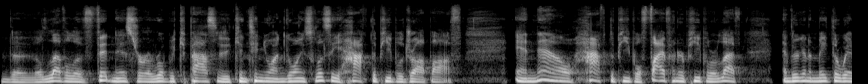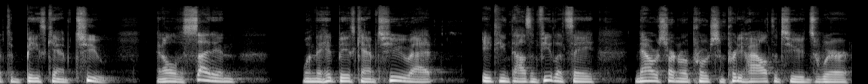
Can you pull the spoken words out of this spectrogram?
the, the level of fitness or aerobic capacity to continue on going. So let's say half the people drop off. And now half the people, 500 people are left, and they're going to make their way up to base camp two. And all of a sudden, when they hit base camp two at 18,000 feet, let's say, now we're starting to approach some pretty high altitudes where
